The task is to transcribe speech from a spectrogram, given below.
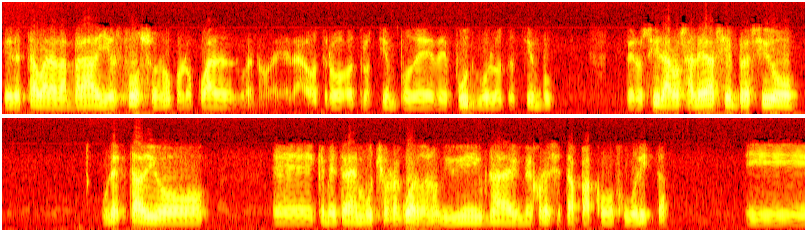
pero estaba la alambrada y el foso, ¿no? Con lo cual, bueno, era otro otros tiempos de, de fútbol, otros tiempos. Pero sí, la Rosaleda siempre ha sido un estadio eh, que me trae muchos recuerdos, ¿no? Viví una de mis mejores etapas como futbolista y,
